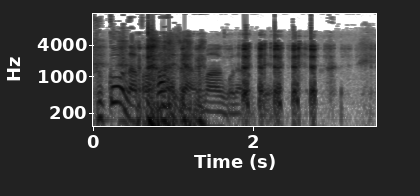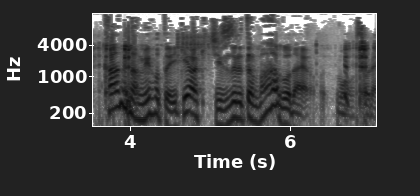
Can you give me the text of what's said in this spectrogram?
不幸なババアじゃん、マーゴなんて。菅野美穂と池脇千鶴とマーゴだよ。もう、それ。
